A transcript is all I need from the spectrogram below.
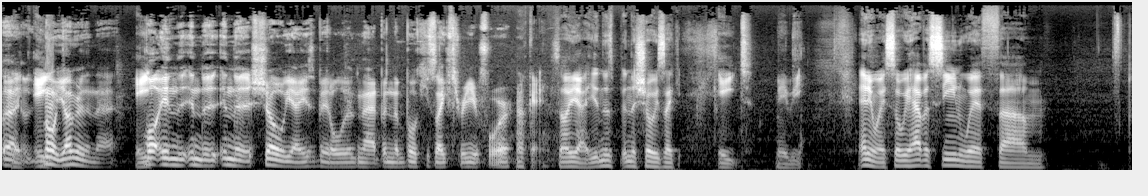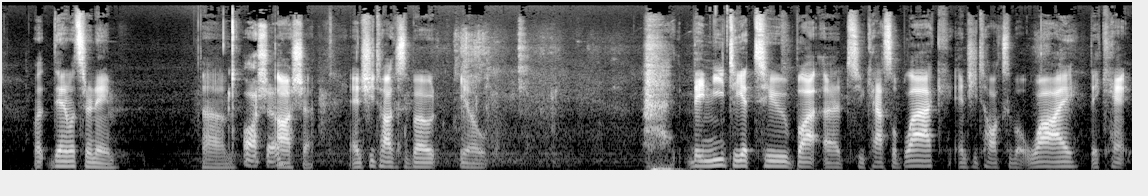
Uh, Like no, younger than that. Eight? Well, in the in the in the show, yeah, he's a bit older than that. But in the book, he's like three or four. Okay, so yeah, in this in the show he's like eight, maybe. Anyway, so we have a scene with um, what Dan? What's her name? Um, Osha. Osha, and she talks about you know they need to get to Bla- uh, to Castle Black, and she talks about why they can't,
